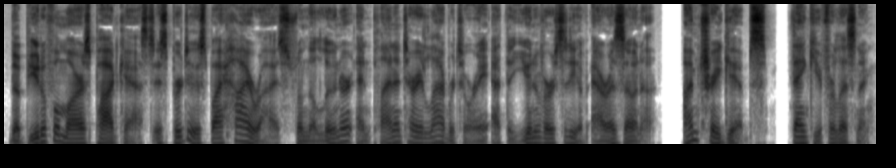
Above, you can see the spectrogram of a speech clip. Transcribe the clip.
The Beautiful Mars podcast is produced by HiRISE from the Lunar and Planetary Laboratory at the University of Arizona. I'm Tre Gibbs. Thank you for listening.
